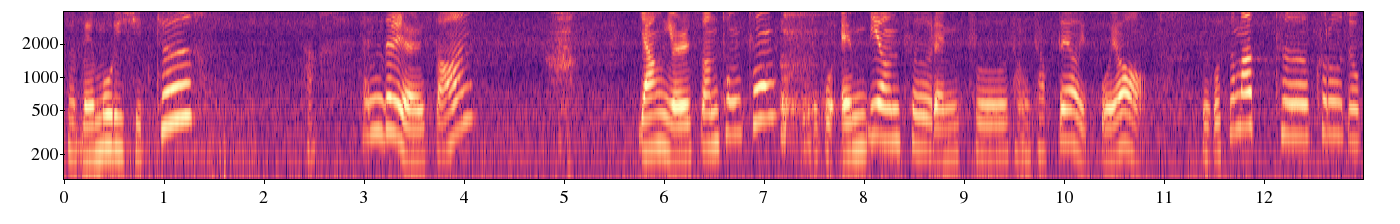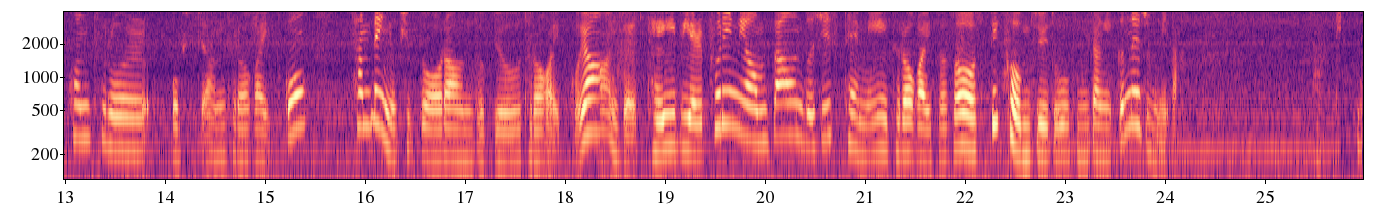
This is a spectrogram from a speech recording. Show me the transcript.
그 메모리 시트, 자, 핸들 열선, 양 열선 통풍, 그리고 앰비언트 램프 장착되어 있고요. 그리고 스마트 크루즈 컨트롤 옵션 들어가 있고 360도 어라운드 뷰 들어가 있고요. 이제 JBL 프리미엄 사운드 시스템이 들어가 있어서 스피커 음질도 굉장히 끝내줍니다. 자, 네.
